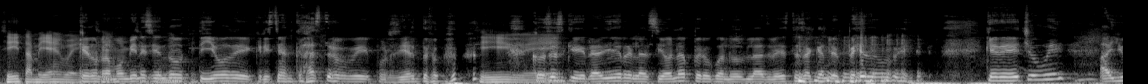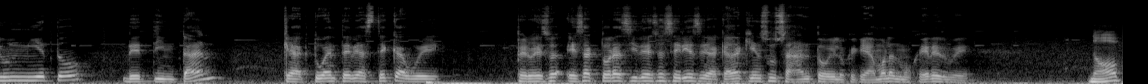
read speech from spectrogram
Sí, también, güey. Que Don Sí, Ramón viene siendo tío de Cristian Castro, güey, por cierto. Sí, güey. Cosas que nadie relaciona, pero cuando las ves te sacan de pedo, güey. que de hecho, güey, hay un nieto de Tintán que actúa en TV Azteca, güey. Pero eso, es actor así de esas series de a cada quien su santo y lo que llamamos las mujeres, güey. No,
